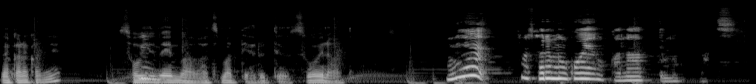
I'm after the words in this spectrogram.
なかなかね、そういうメンバーが集まってやるっていうのはすごいなと。ねえ。でもそれもご縁かなって思ってます。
